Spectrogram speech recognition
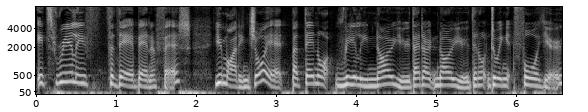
it's really for their benefit. You might enjoy it, but they're not really know you. They don't know you. They're not doing it for you.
